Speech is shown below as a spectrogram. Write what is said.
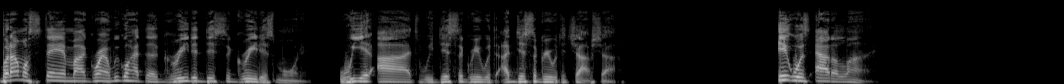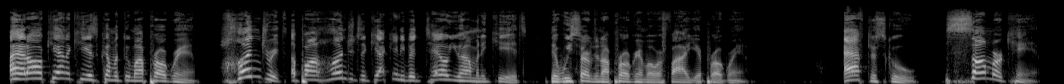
but I'm gonna stand my ground. We're gonna have to agree to disagree this morning. We at odds. We disagree with. I disagree with the chop shop. It was out of line. I had all kind of kids coming through my program. Hundreds upon hundreds of kids. I can't even tell you how many kids that we served in our program over a five year program. After school, summer camp,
